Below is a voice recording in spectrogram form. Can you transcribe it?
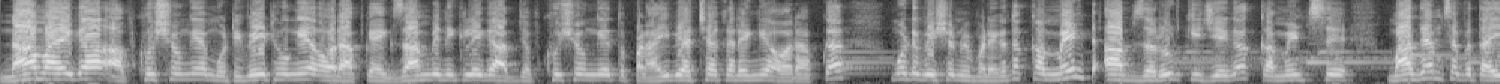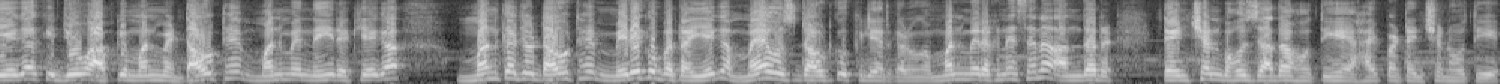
नाम आएगा, आप खुश होंगे मोटिवेट होंगे और आपका एग्ज़ाम भी निकलेगा। आप जब खुश होंगे तो पढ़ाई भी अच्छा करेंगे और आपका मोटिवेशन भी बढ़ेगा। तो कमेंट आप ज़रूर कीजिएगा कमेंट से, माध्यम से बताइएगा कि जो आपके मन में डाउट है, मन में नहीं रखिएगा। मन का जो डाउट है, मेरे को बताइएगा, मैं उस डाउट को क्लियर करूँगा। मन में रखने से ना अंदर टेंशन बहुत ज़्यादा होती है हाइपर टेंशन होती है।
